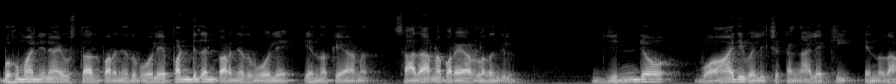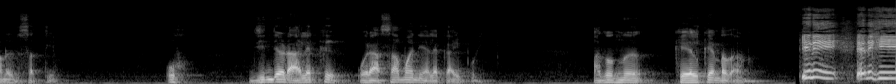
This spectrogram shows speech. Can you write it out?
ബഹുമാന്യനായ ഉസ്താദ് പറഞ്ഞതുപോലെ പണ്ഡിതൻ പറഞ്ഞതുപോലെ എന്നൊക്കെയാണ് സാധാരണ പറയാറുള്ളതെങ്കിലും ജിൻഡോ വാരി വലിച്ചിട്ടങ്ങ് അലക്കി എന്നതാണ് ഒരു സത്യം. ഓഹ് ജിൻഡോയുടെ അലക്ക് ഒരു അസാമാന്യ അലക്കായിപ്പോയി. അതൊന്ന് കേൾക്കേണ്ടതാണ്. ഇനി എനിക്ക് ഈ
